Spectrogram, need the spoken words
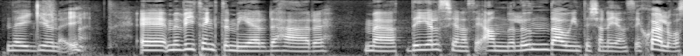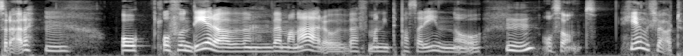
Nej, gud nej. Eh, men vi tänkte mer det här med att dels känna sig annorlunda och inte känna igen sig själv och sådär. Mm. Och Och fundera över vem, vem man är och varför man inte passar in och, mm, och sånt. helt klart.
